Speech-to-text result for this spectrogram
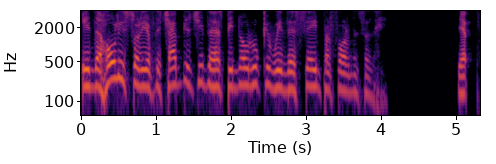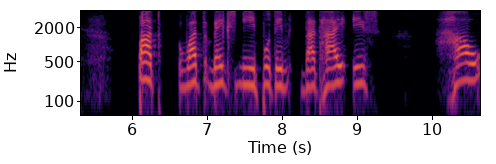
in the whole history of the championship there has been no rookie with the same performance as him Yep. but what makes me put him that high is how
